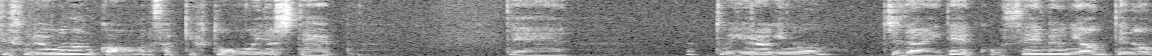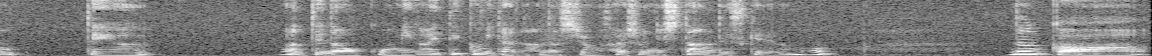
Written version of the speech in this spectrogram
でそれをなんかさっきふと思い出してでと揺らぎの時代でこう精妙にアンテナをっていうアンテナをこう磨いていくみたいな話を最初にしたんですけれどもなんか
